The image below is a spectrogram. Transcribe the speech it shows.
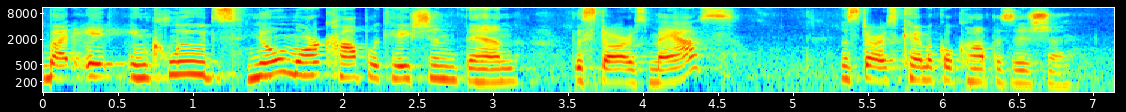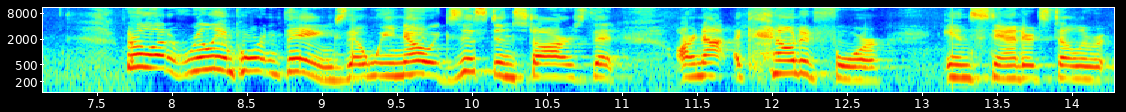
but it includes no more complication than the star's mass the star's chemical composition. There are a lot of really important things that we know exist in stars that are not accounted for in standard stellar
